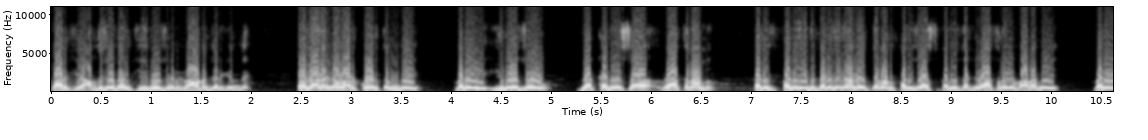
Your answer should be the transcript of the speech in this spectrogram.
వారికి అందజేయడానికి ఈ రోజు ఇక్కడికి రావడం జరిగింది. ప్రధానంగా వారు కోరుతుంది మరి ఈ రోజు కనీస వేతనాలు పని పని ఎన్ని పని దినాలు అయితే మనం పని చేస్తే పని తగ్గ వేతనం ఇవ్వాలని మరి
